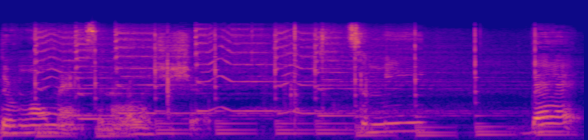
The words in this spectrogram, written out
the romance in a relationship. To me, that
